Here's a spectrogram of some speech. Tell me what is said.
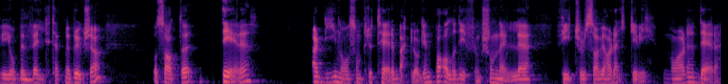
vi jobber veldig tett med brukersida. Og sa at eh, dere er de nå som prioriterer backloggen på alle de funksjonelle featuresa vi har. Det er ikke vi. Nå er det dere.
